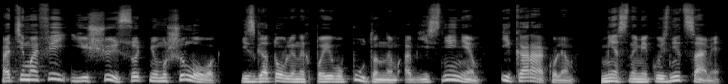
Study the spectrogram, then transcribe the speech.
А Тимофей еще и сотню мышеловок, изготовленных по его путанным объяснениям и каракулям местными кузнецами,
